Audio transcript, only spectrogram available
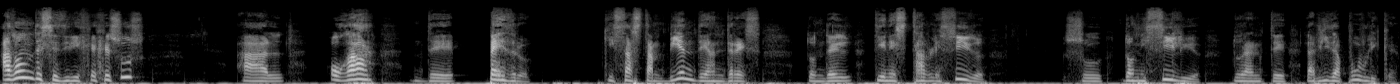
¿A dónde se dirige Jesús? Al hogar de Pedro, quizás también de Andrés, donde él tiene establecido su domicilio durante la vida pública.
